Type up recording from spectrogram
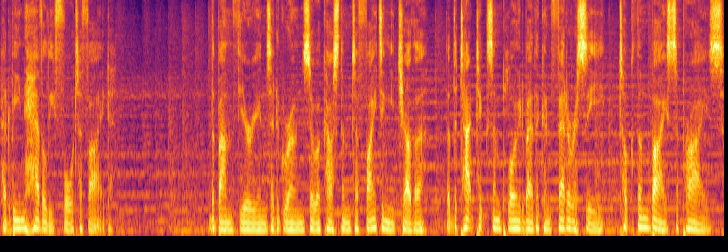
had been heavily fortified. The Banthurians had grown so accustomed to fighting each other that the tactics employed by the Confederacy took them by surprise.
